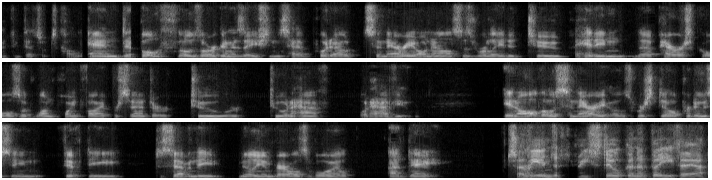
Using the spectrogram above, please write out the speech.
I think that's what it's called. And uh, both those organizations have put out scenario analysis related to hitting the Paris goals of 1.5% or two or two and a half, what have you. In all those scenarios, we're still producing 50 to 70 million barrels of oil a day. So the industry's still going to be there.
